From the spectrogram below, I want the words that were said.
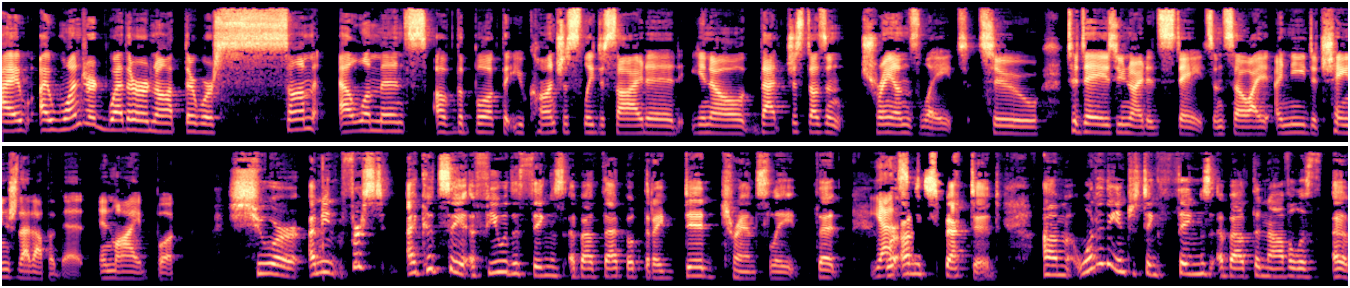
I I wondered whether or not there were some elements of the book that you consciously decided, you know, that just doesn't translate to today's United States. And so I, I need to change that up a bit in my book. Sure. I mean, first, I could say a few of the things about that book that I did translate that yes. were unexpected. Um, one of the interesting things about the novel of uh,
